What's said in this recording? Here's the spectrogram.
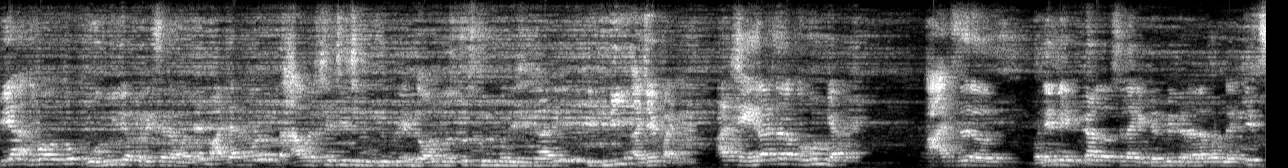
मी आज होतो बोरुली या परिसरामध्ये माझ्याजवळ दहा वर्षाची चिमुकली डॉन बसतो स्कूलमध्ये शिकणारी इथली अजय पाटील. आज चेहरा जरा बघून घ्या. आज म्हणजे मी एकटा आलो असला इंटरव्ह्यू करायला पण नक्कीच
